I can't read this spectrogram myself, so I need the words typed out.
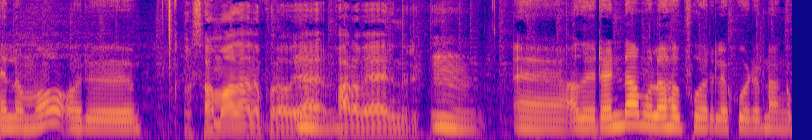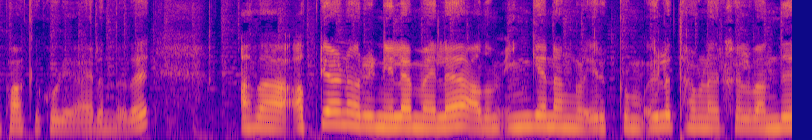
ஏழுமோ ஒரு சமாதான பறவையா பறவையா இருந்திருக்கு அது ரெண்டாம் உலக போரில் கூட நாங்கள் பார்க்கக்கூடியதாக இருந்தது அவ அப்படியான ஒரு நிலைமையில் அதுவும் இங்கே நாங்கள் இருக்கும் ஈழத்தமிழர்கள் வந்து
